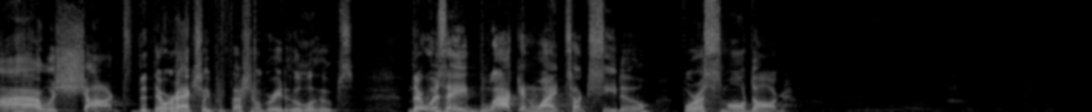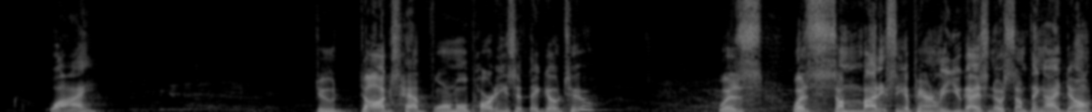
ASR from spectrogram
I was shocked that there were actually professional grade hula hoops. There was a black and white tuxedo for a small dog. Why? Do dogs have formal parties that they go to? Was, was somebody, see, apparently you guys know something I don't.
